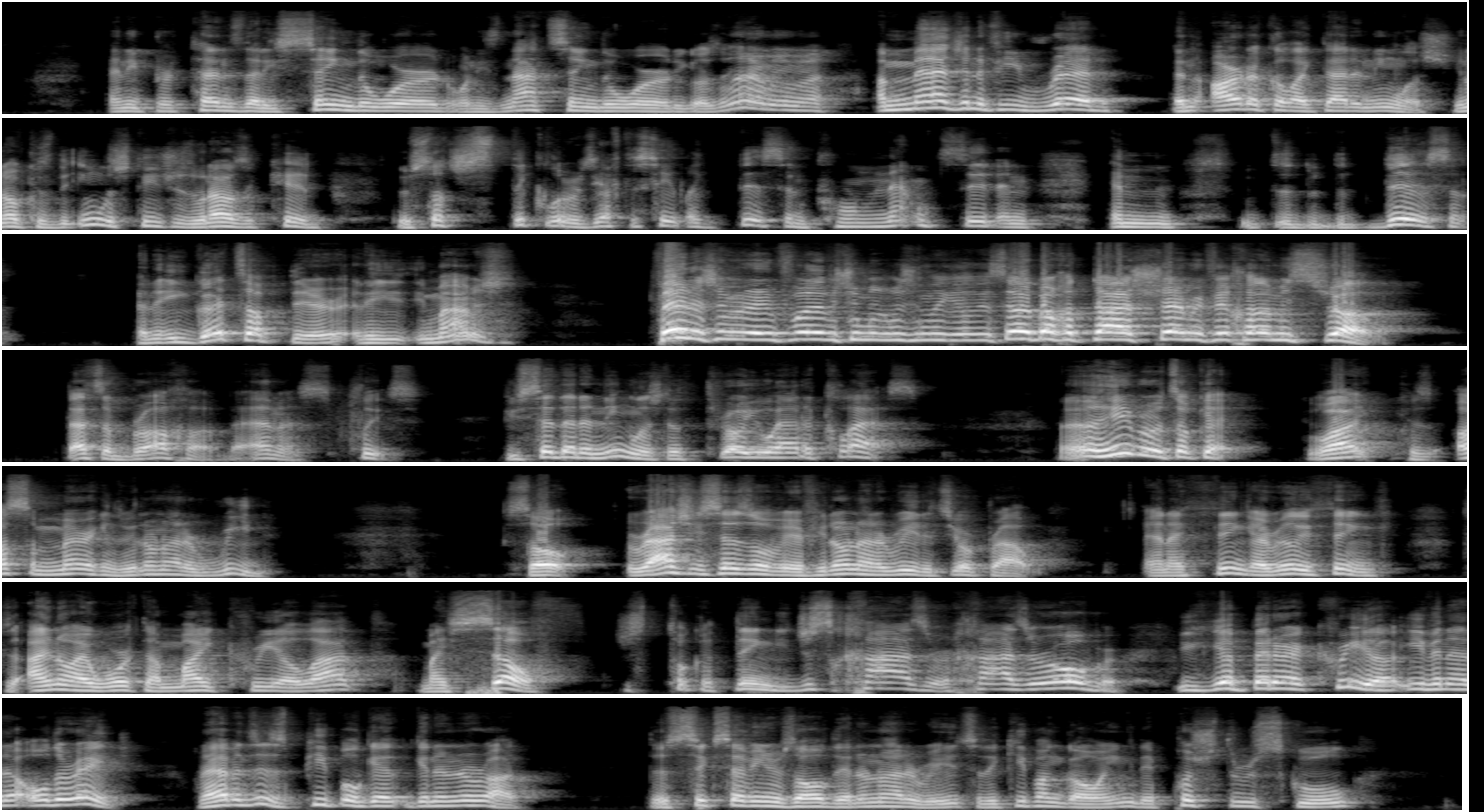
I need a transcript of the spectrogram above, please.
and he pretends that he's saying the word when he's not saying the word. He goes, ah, mm, mm. imagine if he read an article like that in English, you know, because the English teachers, when I was a kid, they're such sticklers. You have to say it like this and pronounce it and and this and and he gets up there and he Imam that's a bracha, the MS, please. If you said that in English, they'll throw you out of class. In Hebrew, it's okay. Why? Because us Americans, we don't know how to read. So Rashi says over here, if you don't know how to read, it's your problem. And I think, I really think, because I know I worked on my Kriya a lot myself, just took a thing, you just chazer, chazer over. You can get better at Kriya even at an older age. What happens is people get, get in a rut. They're six, seven years old, they don't know how to read, so they keep on going, they push through school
